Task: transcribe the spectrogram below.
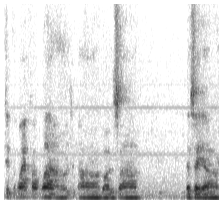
did the laugh out loud, uh, was, uh, as a, uh,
